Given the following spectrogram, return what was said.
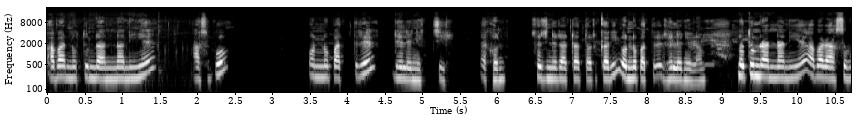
আবার নতুন রান্না নিয়ে আসব, অন্য পাত্রে ঢেলে নিচ্ছি, এখন। সজনে ডাঁটার তরকারি, অন্য পাত্রে ঢেলে নিলাম। নতুন রান্না নিয়ে আবার আসব।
